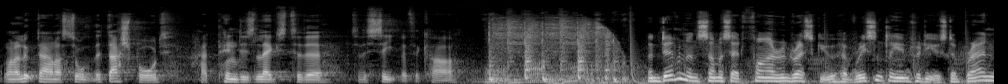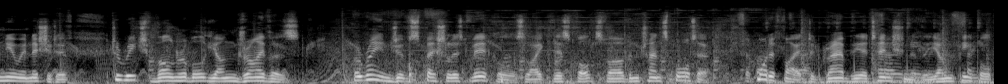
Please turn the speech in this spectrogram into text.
When I looked down, I saw that the dashboard had pinned his legs to the, to the seat of the car. And Devon and Somerset Fire and Rescue have recently introduced a brand new initiative to reach vulnerable young drivers. A range of specialist vehicles like this Volkswagen Transporter, modified to grab the attention of the young people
